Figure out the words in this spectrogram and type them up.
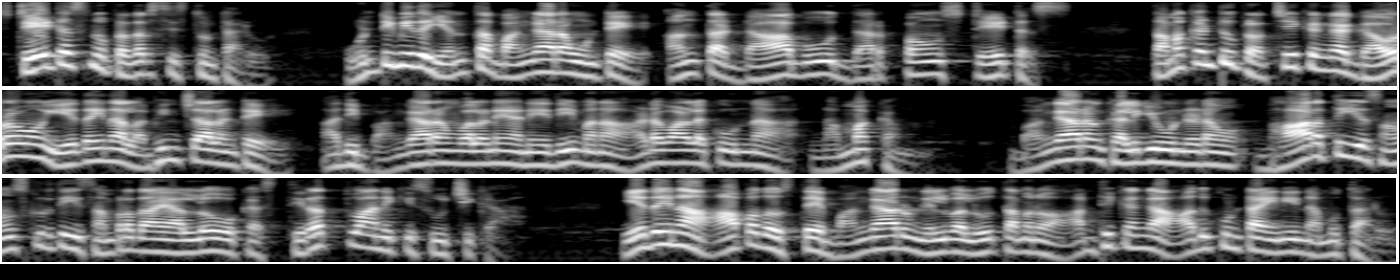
స్టేటస్ను ప్రదర్శిస్తుంటారు. ఒంటి మీద ఎంత బంగారం ఉంటే అంత డాబు దర్పం స్టేటస్. తమకంటూ ప్రత్యేకంగా గౌరవం ఏదైనా లభించాలంటే అది బంగారం వలనే అనేది మన ఆడవాళ్ళకు ఉన్న నమ్మకం. బంగారం కలిగి ఉండడం భారతీయ సంస్కృతి సంప్రదాయాల్లో ఒక స్థిరత్వానికి సూచిక. ఏదైనా ఆపదొస్తే బంగారు నిల్వలు తమను ఆర్థికంగా ఆదుకుంటాయని నమ్ముతారు.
